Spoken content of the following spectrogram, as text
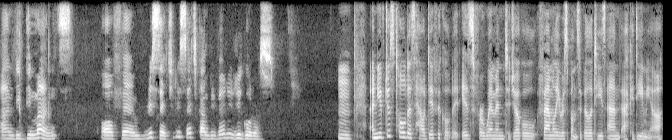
and the demands of um, research. Research can be very rigorous. Mm. And you've just told us how difficult it is for women to juggle family responsibilities and academia.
